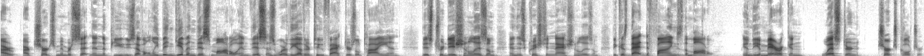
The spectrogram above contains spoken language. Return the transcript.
our, our church members sitting in the pews have only been given this model. And this is where the other two factors will tie in this traditionalism and this Christian nationalism, because that defines the model in the American Western church culture.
